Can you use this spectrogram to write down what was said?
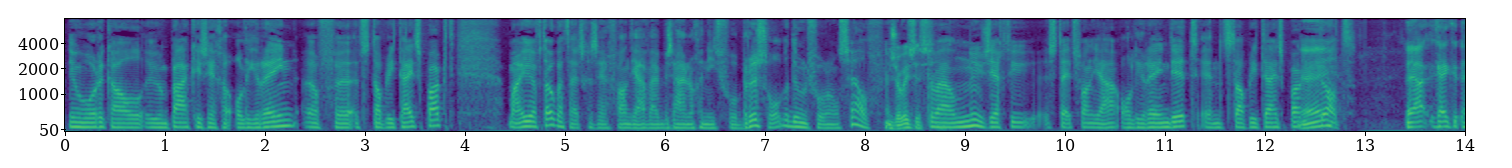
nu hoor ik al u een paar keer zeggen Olly Reen of uh, het Stabiliteitspact. Maar u heeft ook altijd gezegd van... ja, wij bezuinigen niet voor Brussel, we doen het voor onszelf. En zo is het. Terwijl nu zegt u steeds van... ja, Olly Reen dit en het Stabiliteitspact nee. dat. Nou ja, kijk,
